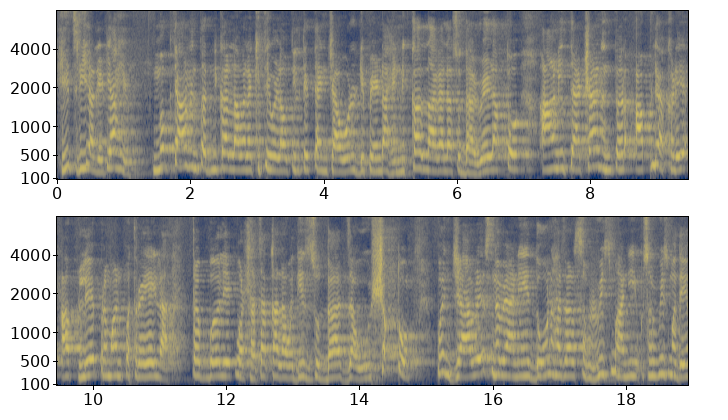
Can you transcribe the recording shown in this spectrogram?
हीच रियालिटी आहे. मग त्यानंतर निकाल लावायला किती वेळ लावतील ते त्यांच्यावर डिपेंड आहे. निकाल लागायला सुद्धा वेळ लागतो. आणि त्याच्यानंतर आपल्याकडे आपले प्रमाणपत्र यायला तब्बल एक वर्षाचा कालावधी सुद्धा जाऊ शकतो. पण ज्यावेळेस नव्याने दोन हजार सव्वीस मानी सव्वीसमध्ये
